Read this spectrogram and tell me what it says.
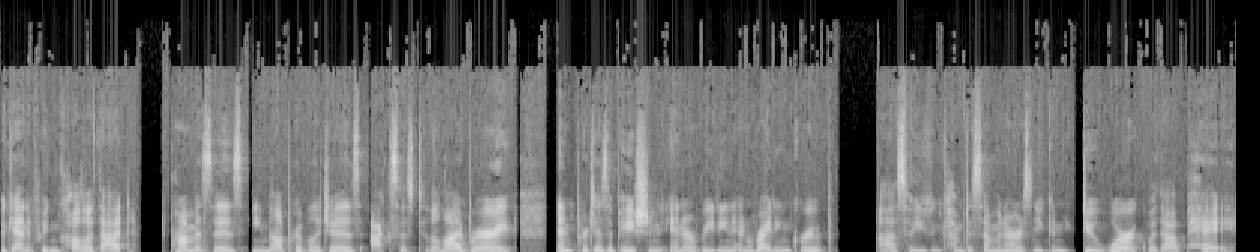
again, if we can call it that, promises email privileges, access to the library, and participation in a reading and writing group. Uh, so you can come to seminars and you can do work without pay.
